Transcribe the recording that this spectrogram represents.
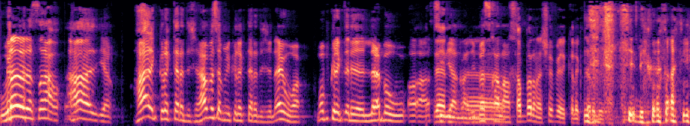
ولا لا لا الصراحه ها يا هاي ال collector edition ها بسميه collector edition أيوه مو ب collector اللعبه وسيدي اغاني بس آه، خلاص. خبرنا شو في الكوليكتر سيدي غني.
